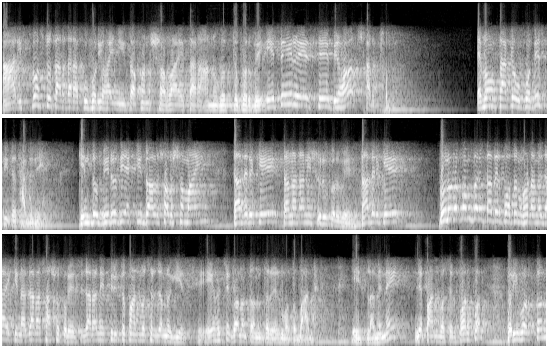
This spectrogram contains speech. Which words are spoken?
আর স্পষ্ট তার দ্বারা কুফরি হয়নি, তখন সবাই তার আনুগত্য করবে। এতেই রয়েছে বৃহৎ স্বার্থ। এবং তাকে উপদেশ দিতে থাকবে। কিন্তু বিরোধী একটি দল সব সময় তাদেরকে টানাটানি শুরু করবে। তাদেরকে কোন রকম করে তাদের পতন ঘটানো যায় কিনা, যারা শাসক রয়েছে, যারা নেতৃত্ব পাঁচ বছরের জন্য গিয়েছে, এ হচ্ছে গণতন্ত্রের মতবাদ ইসলামে নেই যে পাঁচ বছর পর পর পরিবর্তন,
